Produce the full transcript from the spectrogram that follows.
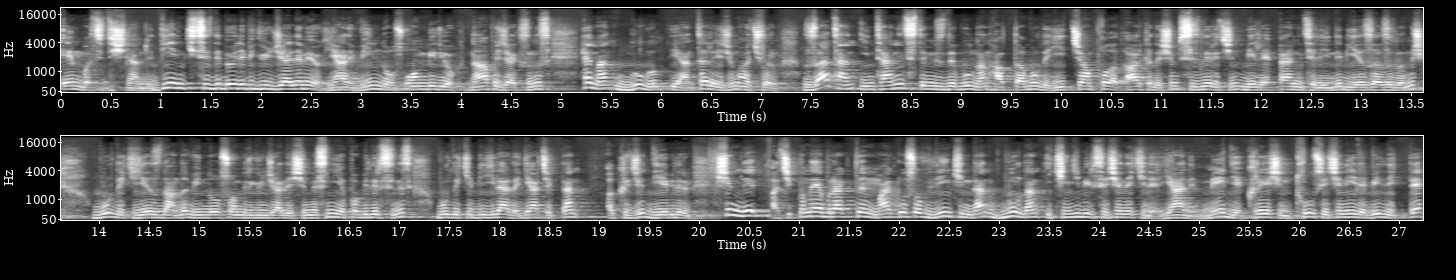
en basit işlemdi. Diyelim ki sizde böyle bir güncelleme yok. Yani Windows 11 yok. Ne yapacaksınız? Hemen Google yani tarayıcımı açıyorum. Zaten internet sitemizde bulunan hatta burada Yiğitcan Polat arkadaşım sizler için bir rehber niteliğinde bir yazı hazırlamış. Buradaki yazıdan da Windows 11 güncelleştirmesini yapabilirsiniz. Buradaki bilgiler de gerçekten akıcı diyebilirim. Şimdi açıklamaya bıraktığım Microsoft linkinden buradan ikinci bir seçenek ile yani Media Creation Tool seçeneğiyle birlikte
